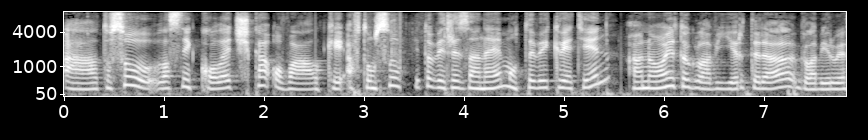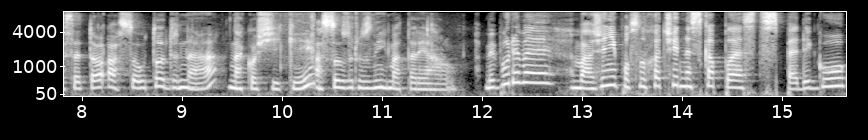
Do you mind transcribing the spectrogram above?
a to jsou vlastně kolečka, oválky a v tom jsou, je to vyřezané motivy květin? Ano, je to glavír, teda glavíruje se to a jsou to dna na košíky a jsou z různých materiálů. My budeme, vážení posluchači, dneska plést z pedigu.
